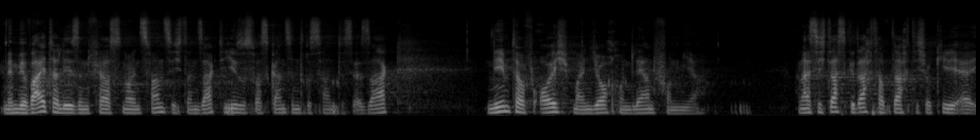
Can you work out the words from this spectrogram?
wenn wir weiterlesen in Vers 29, dann sagt Jesus was ganz Interessantes. Er sagt, nehmt auf euch mein Joch und lernt von mir. Und als ich das gedacht habe, dachte ich, okay, er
